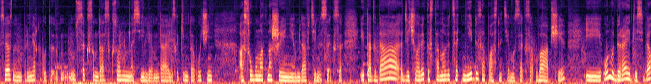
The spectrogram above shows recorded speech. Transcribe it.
связанную, например, какой-то ну, сексом, да, сексуальным насилием, да, или с каким-то очень особым отношением да, в теме секса. И тогда для человека становится небезопасна тема секса вообще, и он выбирает для себя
